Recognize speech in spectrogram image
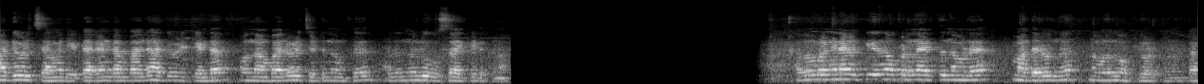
ആദ്യം ഒഴിച്ചാൽ മതി കേട്ടോ രണ്ടാം പാൽ ആദ്യം ഒഴിക്കേണ്ട. ഒന്നാം പാൽ ഒഴിച്ചിട്ട് നമുക്ക് അതൊന്ന് ലൂസാക്കി എടുക്കണം. അപ്പം നമ്മളിങ്ങനെ ഇളക്കി നോക്കണ നേരത്ത് നമ്മുടെ മധുരം ഒന്ന് നമ്മൾ നോക്കി കൊടുക്കണം കേട്ടോ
